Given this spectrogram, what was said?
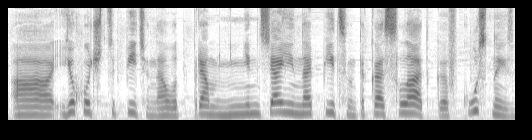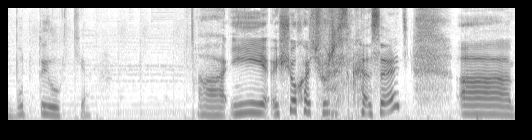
А, ее хочется пить, она вот прям нельзя ей напиться, она такая сладкая, вкусная из бутылки. А, и еще хочу рассказать, а,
